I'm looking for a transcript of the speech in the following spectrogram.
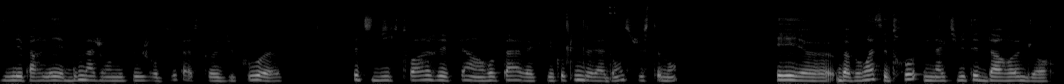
je voulais parler de ma journée d'aujourd'hui parce que, du coup, petite victoire, j'ai fait un repas avec mes copines de la danse, justement. Et bah, pour moi, c'est trop une activité de daronne, genre,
